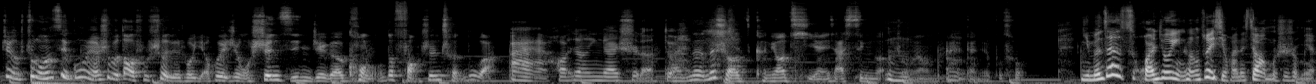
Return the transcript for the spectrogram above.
这个侏罗纪公园是不是到处设计的时候也会这种升级你这个恐龙的仿生程度啊？哎，好像应该是的。对，哎，那那是要肯定要体验一下新的这种样子，哎，感觉不错。你们在环球影城最喜欢的项目是什么呀？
